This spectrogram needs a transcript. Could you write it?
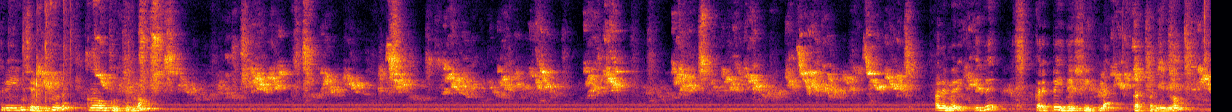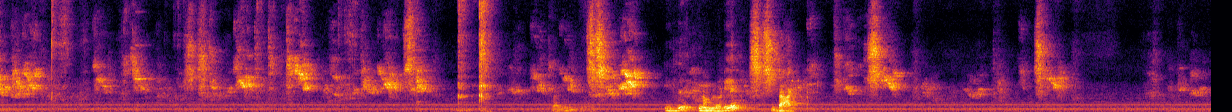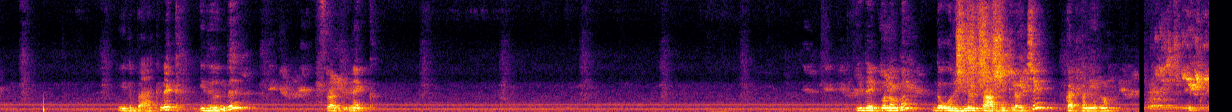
த்ரீ இன்ச் எடுத்துட்டு ஒரு க்ரோ கொடுத்துடலாம். அதே மாதிரி இது கரெக்டாக இதே ஷேப்பில் கட் பண்ணிடலாம். இது நம்மளுடைய பேக் இது பேக் நெக் இது வந்து ஃப்ரண்ட் நெக் இதை இப்போ நம்ம இந்த ஒரிஜினல் ஃபேப்ரிக்கில் வச்சு கட் பண்ணிடலாம்.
